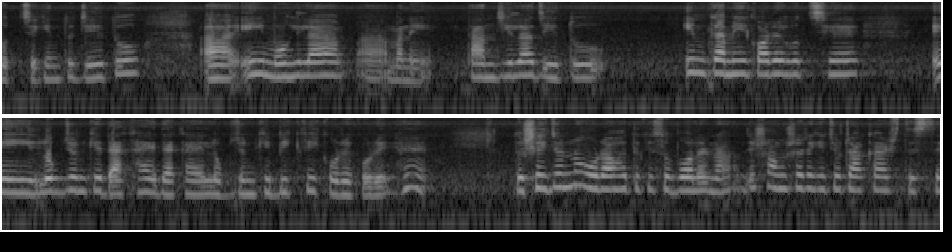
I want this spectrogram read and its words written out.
হচ্ছে কিন্তু যেহেতু এই মহিলা মানে তানজিলা যেহেতু ইনকামই করে হচ্ছে, এই লোকজনকে দেখায় দেখায় লোকজনকে বিক্রি করে করে হ্যাঁ। তো সেই জন্য ওরা হয়তো কিছু বলে না যে সংসারে কিছু টাকা আসতেছে,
